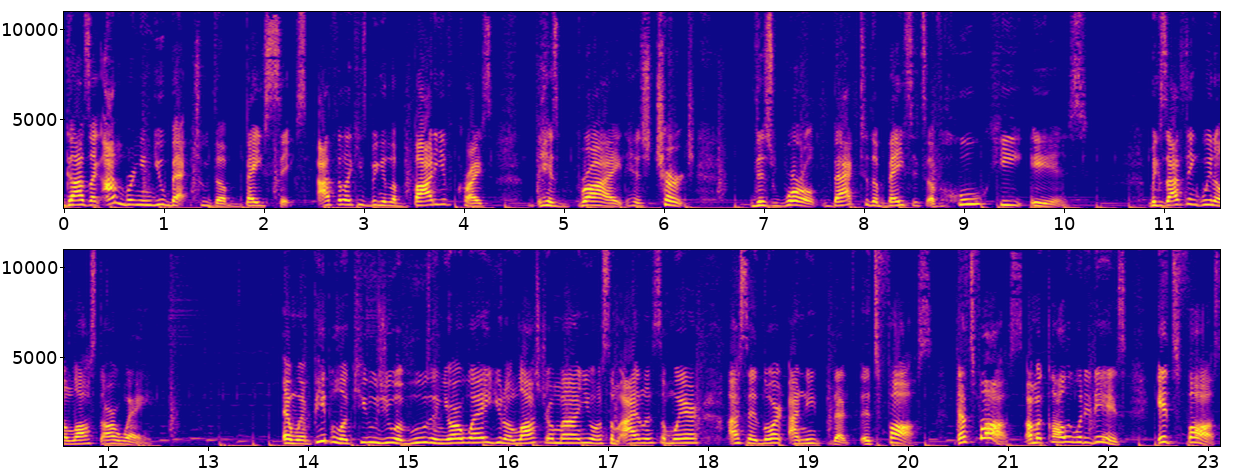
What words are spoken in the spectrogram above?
God's like, I'm bringing you back to the basics. I feel like He's bringing the body of Christ, His bride, His church, this world back to the basics of who He is. Because I think we done lost our way. And when people accuse you of losing your way, you done lost your mind, you on some island somewhere. I said, Lord, I need that. It's false. That's false. I'm to call it what it is. It's false.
